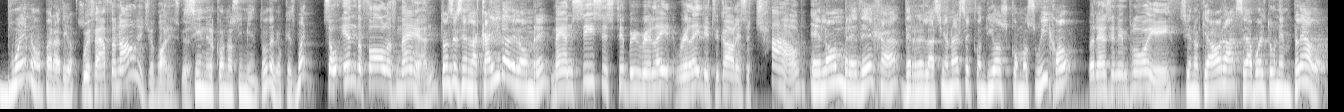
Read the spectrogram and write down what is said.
bueno para Dios without the knowledge of what is good? sin el conocimiento de lo que es bueno? So, in the fall of man, Entonces, en la caída del hombre, man ceases to be relate, related to God as a child, el hombre deja de relacionarse con Dios como su hijo, but as an employee, sino que ahora se ha vuelto un empleado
